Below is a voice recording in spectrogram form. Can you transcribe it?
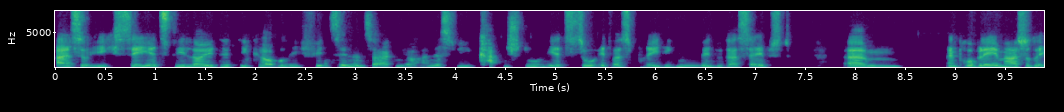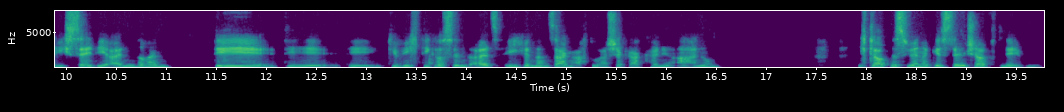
also ich sehe jetzt die Leute, die körperlich fit sind und sagen, Johannes, wie kannst du jetzt so etwas predigen, wenn du da selbst ähm, ein Problem hast? Oder ich sehe die anderen, die, die, die gewichtiger sind als ich und dann sagen, ach, du hast ja gar keine Ahnung. Ich glaube, dass wir in einer Gesellschaft leben,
